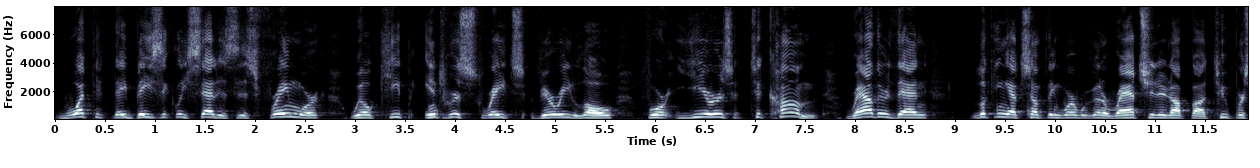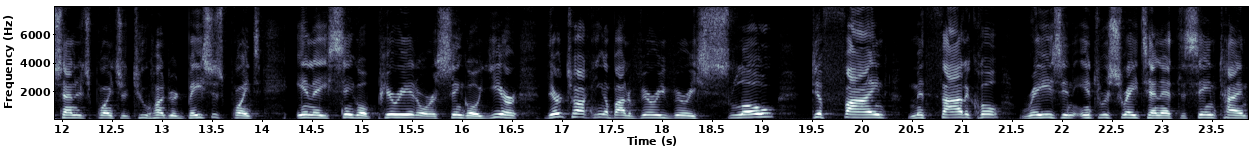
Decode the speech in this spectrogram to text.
what they basically said is this framework will keep interest rates very low for years to come rather than looking at something where we're going to ratchet it up uh, two percentage points or 200 basis points in a single period or a single year. They're talking about a very, very slow defined, methodical raise in interest rates and at the same time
